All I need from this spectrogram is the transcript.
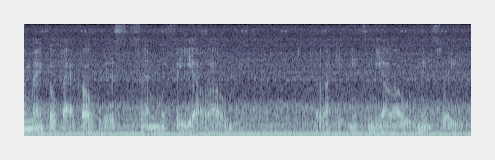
We may go back over this some with the yellow. I feel like it needs some yellow in these leaves.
